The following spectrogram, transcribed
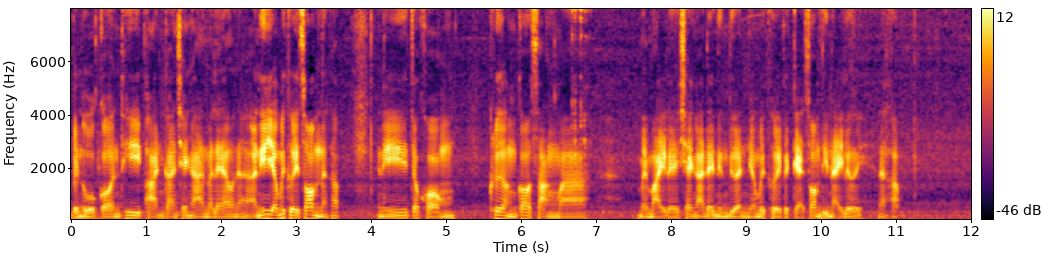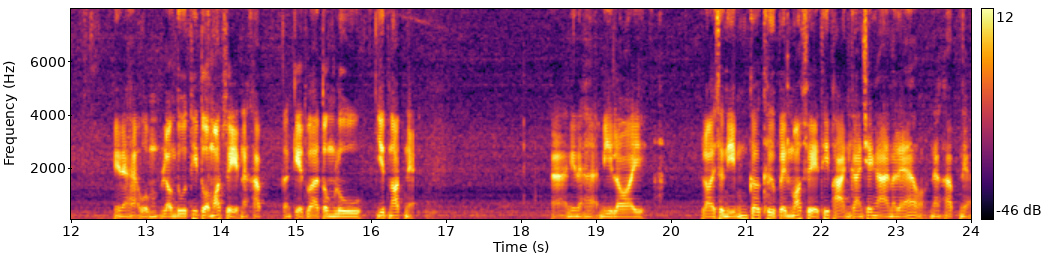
เป็นอุปกรณ์ที่ผ่านการใช้งานมาแล้วนะอันนี้ยังไม่เคยซ่อมนะครับ อันนี้เจ้าของเครื่องก็สั่งมาใหม่ ๆ เลยใช้งานได้ 1 เดือน ยังไม่เคยไปแกะซ่อมที่ไหนเลยนะครับ นี่นะฮะผมลองดูที่ตัวมอสเฟตนะครับ สังเกตว่าตรงรูยึดน็อตเนี่ยอ่านี่นะฮะมีรอยรอยสนิมก็คือเป็นมอสเฟตที่ผ่านการใช้งานมาแล้วนะครับเนี่ย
